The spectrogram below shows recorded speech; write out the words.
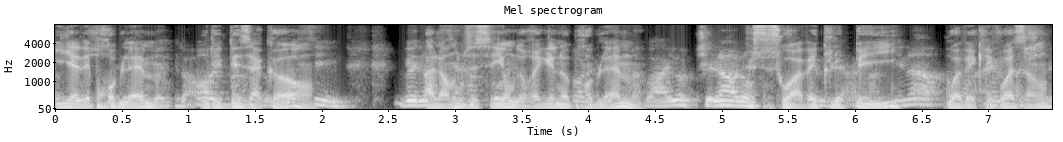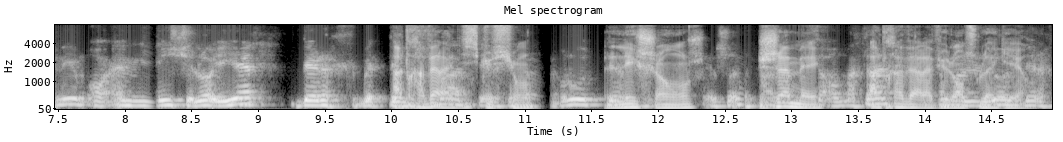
il y a des problèmes ou des désaccords, alors nous essayons de régler nos problèmes, que ce soit avec le pays ou avec les voisins, à travers la discussion, l'échange, jamais à travers la violence ou la guerre.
